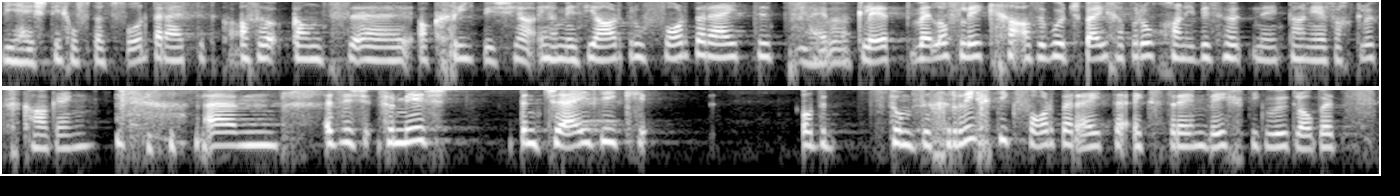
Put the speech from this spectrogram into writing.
Wie hast du dich auf das vorbereitet? Also ganz äh, akribisch, ja. Ich habe mich ein Jahr darauf vorbereitet, ich habe gelernt Veloflicken. Also gut, Speichenbruch habe ich bis heute nicht, da habe ich einfach Glück gehabt. ähm, es ist, für mich ist die Entscheidung, oder um sich richtig vorzubereiten, extrem wichtig, weil ich glaube, das,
